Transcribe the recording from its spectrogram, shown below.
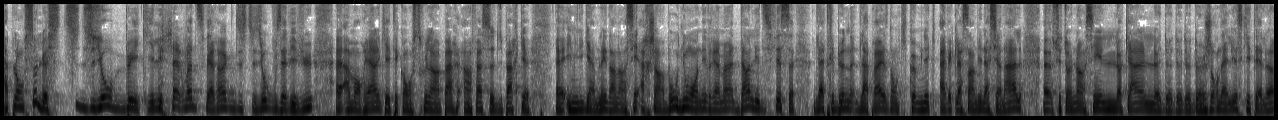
appelons ça le studio B, qui est légèrement différent du studio que vous avez vu euh, à Montréal, qui a été construit là, en, face du parc euh, Émilie Gamelin, dans l'ancien Archambault. Nous, on est vraiment dans l'édifice de la tribune de la presse, donc qui communique avec l'Assemblée nationale. Euh, c'est un ancien local d'un journaliste qui était là,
